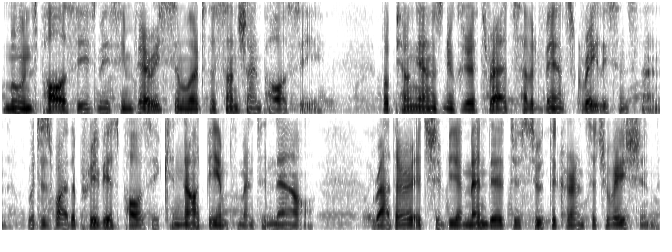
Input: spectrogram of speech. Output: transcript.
Moon's policies may seem very similar to the sunshine policy, but Pyongyang's nuclear threats have advanced greatly since then, which is why the previous policy cannot be implemented now. Rather, it should be amended to suit the current situation,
